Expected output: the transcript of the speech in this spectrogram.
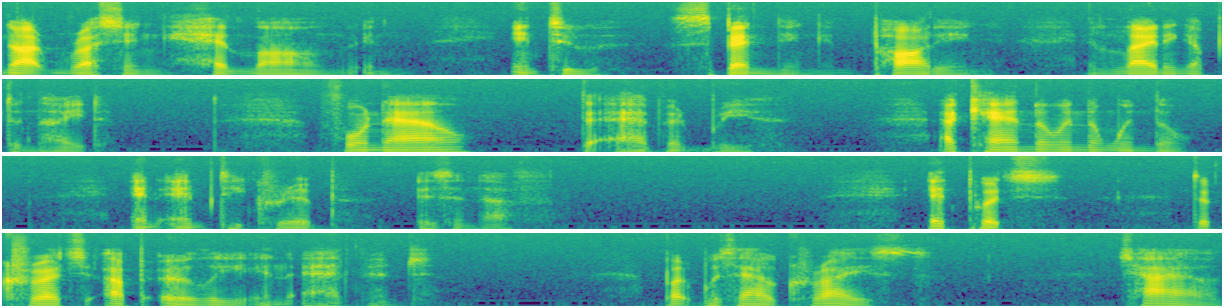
not rushing headlong in, into spending and partying and lighting up the night. For now, the Advent wreath, a candle in the window, an empty crib is enough. It puts the crèche up early in Advent, but without Christ, child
